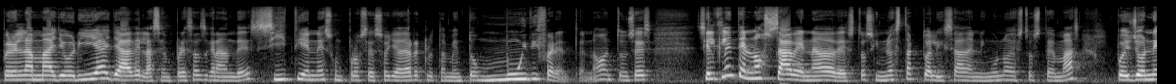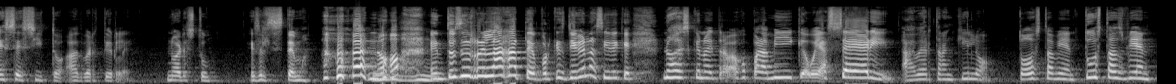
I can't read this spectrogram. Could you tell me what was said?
Pero en la mayoría ya de las empresas grandes sí tienes un proceso ya de reclutamiento muy diferente, ¿no? Entonces, si el cliente no sabe nada de esto, si no está actualizada en ninguno de estos temas, pues yo necesito advertirle, no eres tú, es el sistema, ¿no? Entonces relájate, porque llegan así de que, no, es que no hay trabajo para mí, ¿qué voy a hacer? Y, a ver, tranquilo, todo está bien, tú estás bien,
